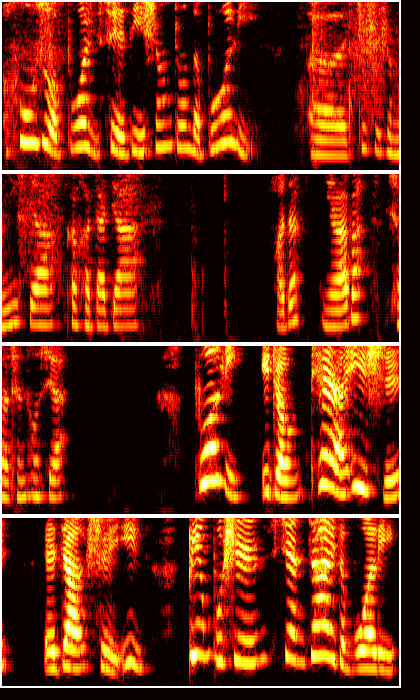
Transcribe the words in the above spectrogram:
呼作玻璃碎地声中的玻璃，呃，这是什么意思呀？考考大家。好的，你来吧，小陈同学。玻璃，一种天然玉石，也叫水玉。并不是现在的玻璃，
